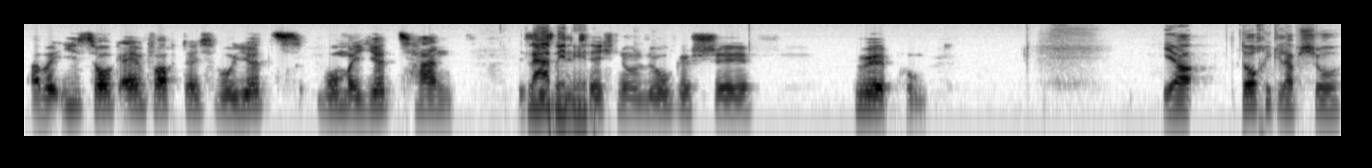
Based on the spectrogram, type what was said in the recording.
Aber ich sag einfach, das, wo jetzt, wo wir jetzt haben, das Glaub ist der technologische Höhepunkt. Ja, doch, ich glaube schon.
